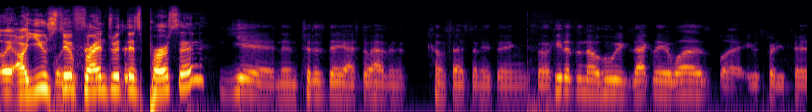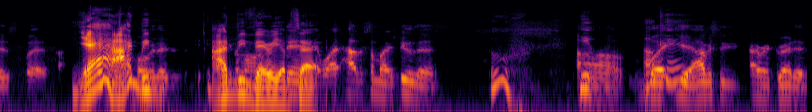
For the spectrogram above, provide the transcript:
wait, are you still it's- friends with this person? Yeah, and then to this day I still haven't confessed anything. So he doesn't know who exactly it was, but he was pretty pissed. But Yeah, I'd be. over there just I'd be very upset." why- How did somebody do that? Ooh, He- Uh, but okay. yeah, obviously I regret it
